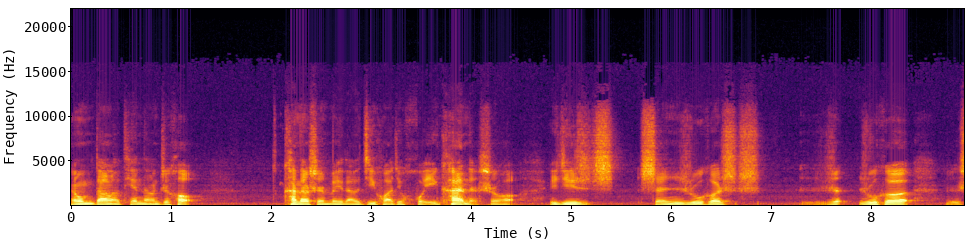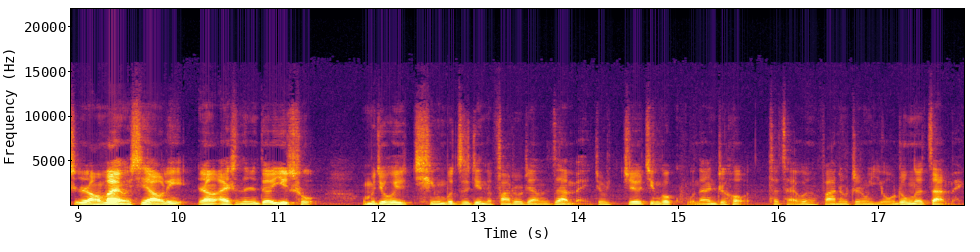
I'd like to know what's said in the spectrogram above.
那我们到了天堂之后，看到神伟大的计划，就回看的时候，以及神如何使让如何让万有效力，让爱神的人得益处，我们就会情不自禁地发出这样的赞美。就是只有经过苦难之后，他才会发出这种由衷的赞美。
